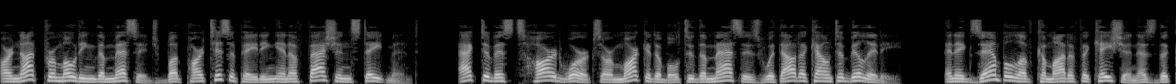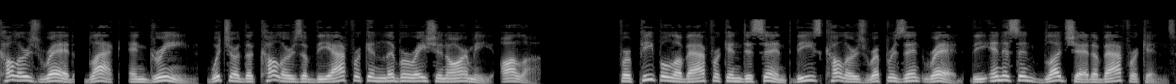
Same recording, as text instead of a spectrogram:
are not promoting the message but participating in a fashion statement. Activists' hard works are marketable to the masses without accountability. An example of commodification is the colors red, black, and green, which are the colors of the African Liberation Army. For people of African descent these colors represent red the innocent bloodshed of Africans,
